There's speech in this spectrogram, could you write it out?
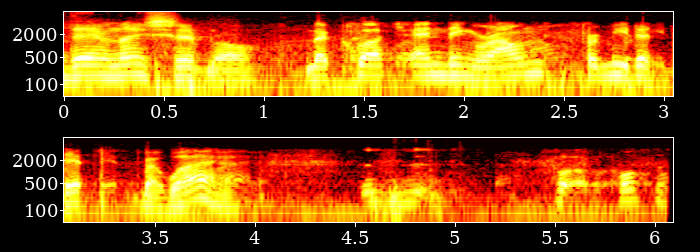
Damn, nice shit, bro. The clutch ending round for me to dip. But what? This is- Post the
